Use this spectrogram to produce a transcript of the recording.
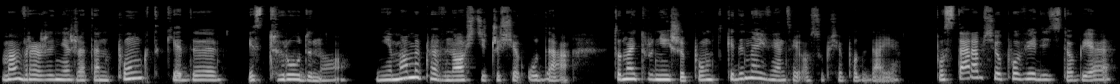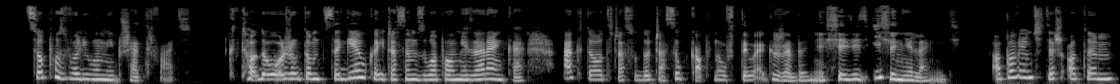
Mam wrażenie, że ten punkt, kiedy jest trudno, nie mamy pewności, czy się uda, to najtrudniejszy punkt, kiedy najwięcej osób się poddaje. Postaram się opowiedzieć Tobie, co pozwoliło mi przetrwać. Kto dołożył tą cegiełkę i czasem złapał mnie za rękę, a kto od czasu do czasu kapnął w tyłek, żeby nie siedzieć i się nie lenić. Opowiem Ci też o tym,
